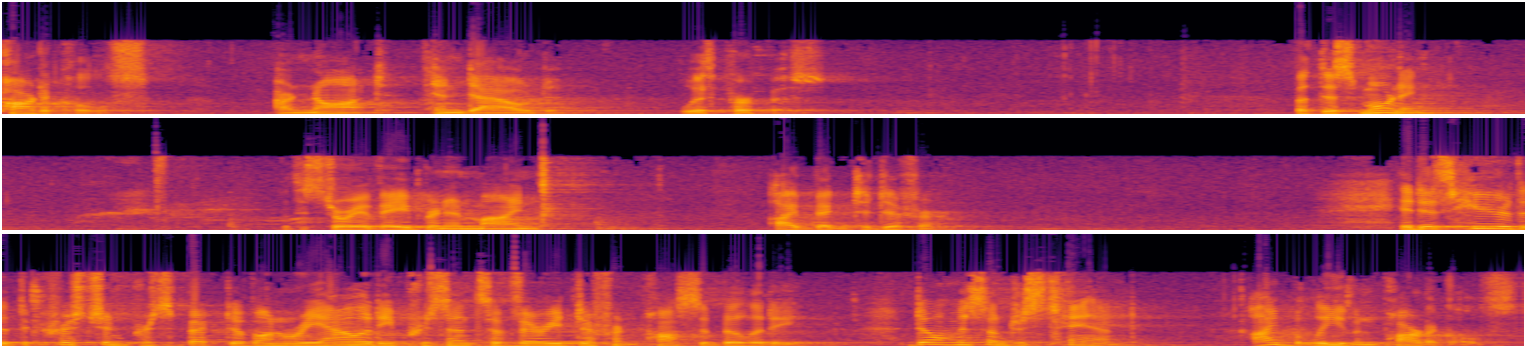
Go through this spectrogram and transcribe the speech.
Particles are not endowed with purpose. But this morning, with the story of Abram in mind, I beg to differ. It is here that the Christian perspective on reality presents a very different possibility. Don't misunderstand. I believe in particles.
